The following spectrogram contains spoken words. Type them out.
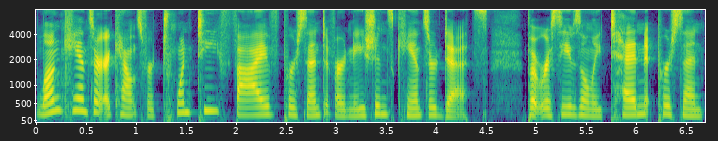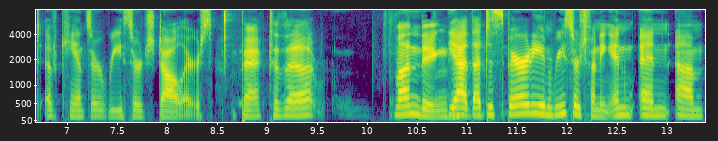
Lung cancer accounts for 25% of our nation's cancer deaths, but receives only 10% of cancer research dollars. back to that funding. Yeah, that disparity in research funding, and and um,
